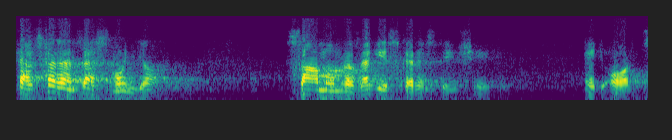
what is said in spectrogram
Tehát Ferenc ezt mondja, számomra az egész kereszténység egy arc.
